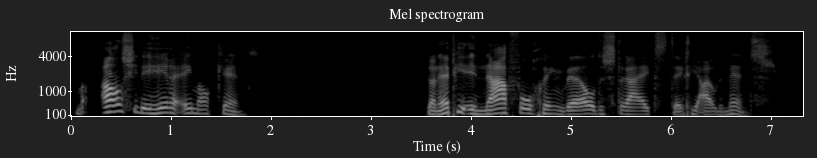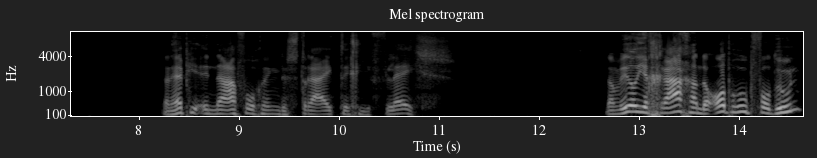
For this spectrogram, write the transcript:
Maar als je de Heer eenmaal kent, dan heb je in navolging wel de strijd tegen je oude mens. Dan heb je in navolging de strijd tegen je vlees. Dan wil je graag aan de oproep voldoen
